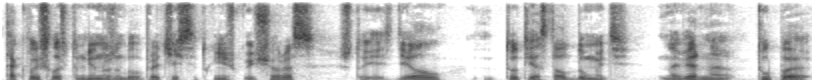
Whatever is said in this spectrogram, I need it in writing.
Так вышло, что мне нужно было прочесть эту книжку еще раз, что я сделал. Тут я стал думать, наверное, тупо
